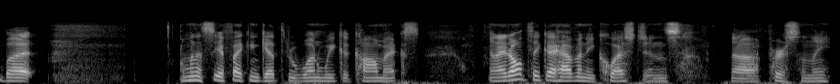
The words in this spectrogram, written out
But I'm going to see if I can get through one week of comics. And I don't think I have any questions uh, personally.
